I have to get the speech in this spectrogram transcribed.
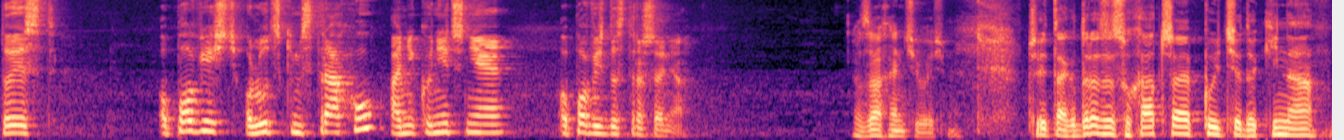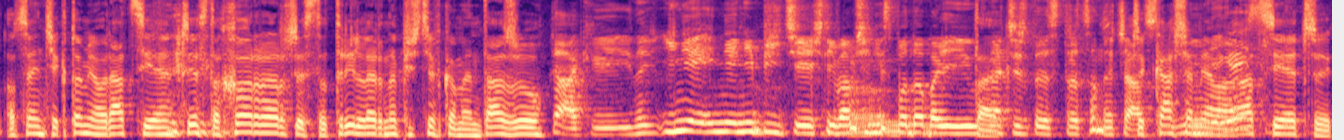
To jest opowieść o ludzkim strachu, a niekoniecznie opowieść do straszenia. Zachęciłeś mnie. Czyli tak, drodzy słuchacze, pójdźcie do kina, ocencie kto miał rację, czy jest to horror, czy jest to thriller, napiszcie w komentarzu. Tak, i, no, i nie, nie, nie bijcie, jeśli wam się nie spodoba i Tak. uznacie, że to jest stracony czas. Czy Kasia miała ja jest- rację, czy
